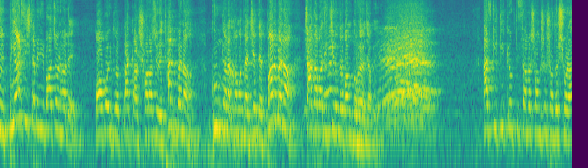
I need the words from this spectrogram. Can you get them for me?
কিন্তু পিয়ার সিস্টেমে নির্বাচন হলে অবৈধ টাকার সরাসরি থাকবে না, গুন্ডারা ক্ষমতায় যেতে পারবে না, চাঁদাবাজি চিরতরে বন্ধ হয়ে যাবে। আজকে কি করতেছে আমরা সংসদ সদস্যরা?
